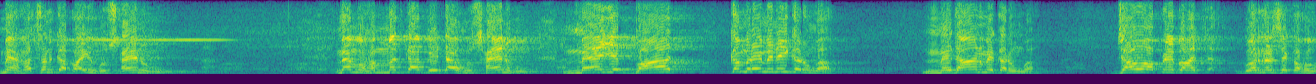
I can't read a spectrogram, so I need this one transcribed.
मैं हसन का भाई हुसैन हूँ। मैं मोहम्मद का बेटा हुसैन हूँ। मैं ये बात कमरे में नहीं करूँगा, मैदान में करूँगा। जाओ अपने बात गवर्नर से कहो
